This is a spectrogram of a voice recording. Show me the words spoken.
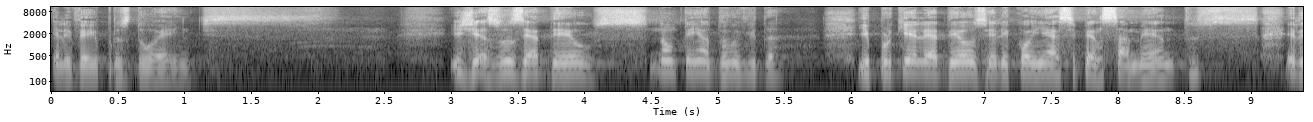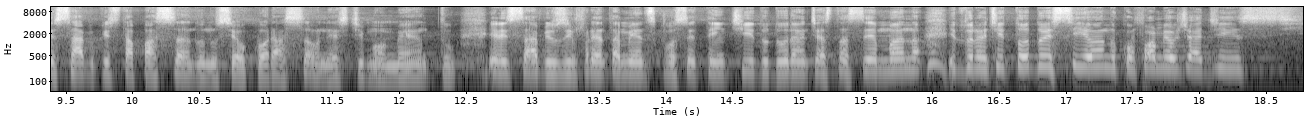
ele veio para os doentes. E Jesus é Deus, não tenha dúvida. E porque Ele é Deus, Ele conhece pensamentos, Ele sabe o que está passando no seu coração neste momento, Ele sabe os enfrentamentos que você tem tido durante esta semana e durante todo esse ano, conforme eu já disse.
